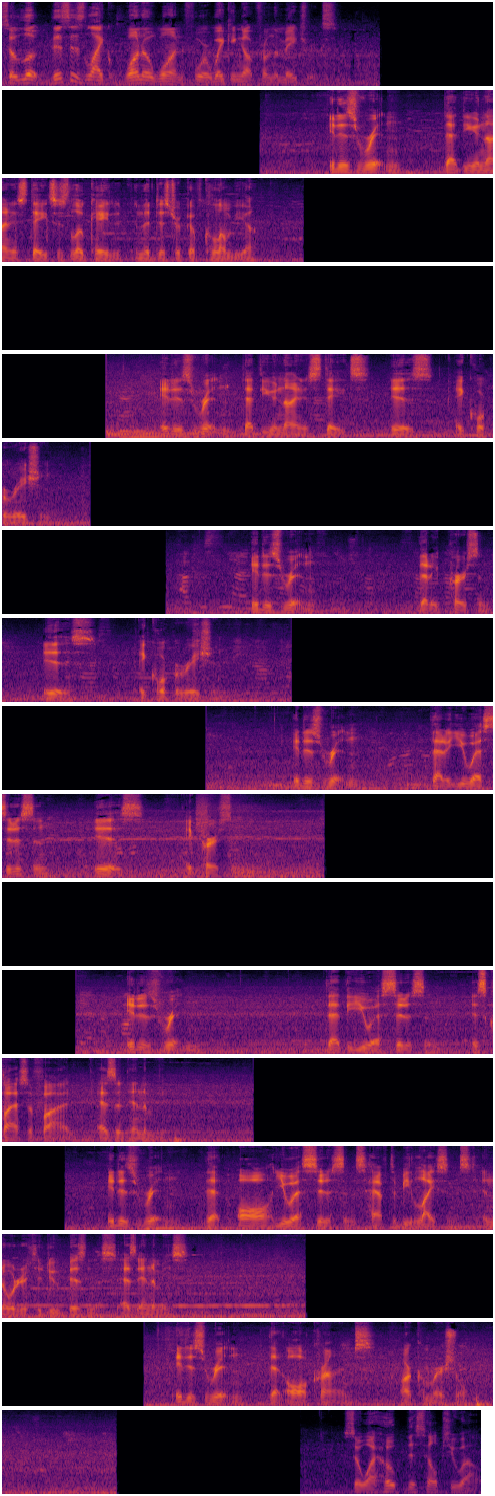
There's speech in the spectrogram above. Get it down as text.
So look, this is like 101 for waking up from the Matrix. It is written that the United States is located in the District of Columbia. It is written that the United States is a corporation. It is written that a person is a corporation. It is written that a U.S. citizen is a person. It is written that the U.S. citizen is classified as an enemy. It is written that all U.S. citizens have to be licensed in order to do business as enemies. It is written that all crimes are commercial. So I hope this helps you out.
